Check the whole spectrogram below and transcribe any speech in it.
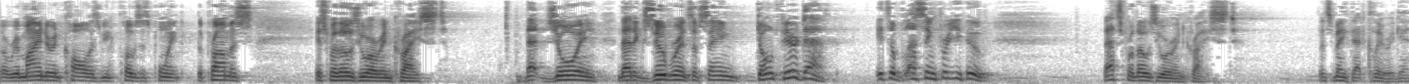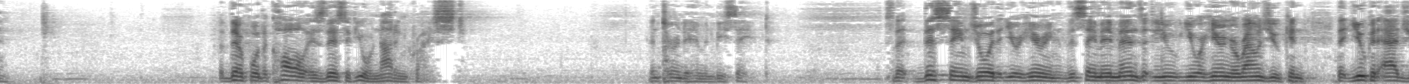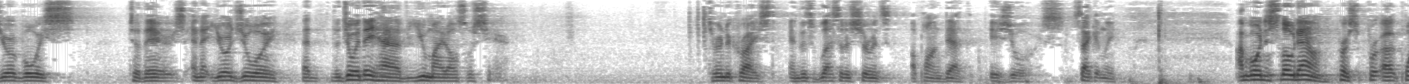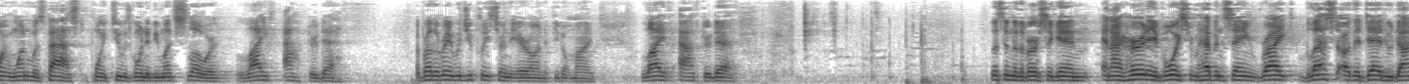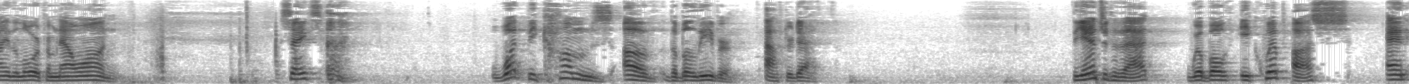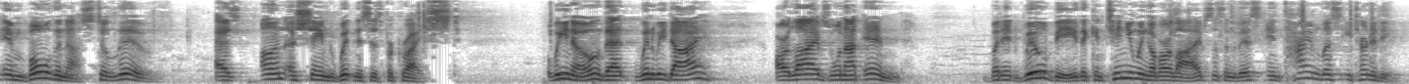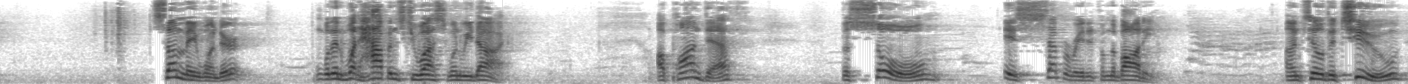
a reminder and call as we close this point. The promise is for those who are in Christ. That joy, that exuberance of saying, don't fear death. It's a blessing for you. That's for those who are in Christ. Let's make that clear again. Therefore, the call is this if you are not in Christ, then turn to Him and be saved. So that this same joy that you're hearing, this same amens that you, you are hearing around you can, that you could add your voice to theirs and that your joy, that the joy they have, you might also share. Turn to Christ and this blessed assurance upon death is yours. Secondly, I'm going to slow down. Uh, point one was fast. Point two is going to be much slower. Life after death. Uh, Brother Ray, would you please turn the air on if you don't mind? Life after death. Listen to the verse again. And I heard a voice from heaven saying, Write, blessed are the dead who die in the Lord from now on. Saints, what becomes of the believer after death? The answer to that will both equip us and embolden us to live as unashamed witnesses for Christ we know that when we die, our lives will not end, but it will be the continuing of our lives, listen to this, in timeless eternity. Some may wonder, well then what happens to us when we die? Upon death, the soul is separated from the body until the two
